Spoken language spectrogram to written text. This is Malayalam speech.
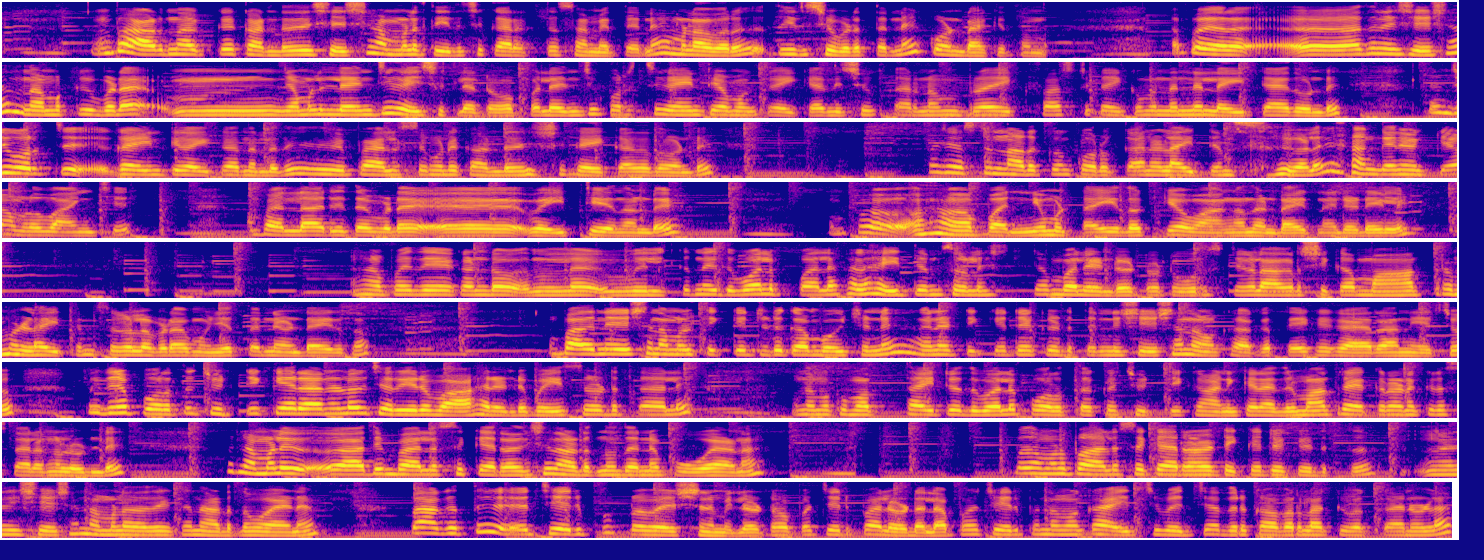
അപ്പോൾ അവിടെ നിന്നൊക്കെ കണ്ടതിന് ശേഷം നമ്മൾ തിരിച്ച് കറക്റ്റ് സമയത്ത് തന്നെ നമ്മൾ അവർ തിരിച്ചിവിടെ തന്നെ കൊണ്ടാക്കി തന്നു. അപ്പോൾ അതിനുശേഷം നമുക്കിവിടെ നമ്മൾ ലഞ്ച് കഴിച്ചിട്ടില്ല കേട്ടോ. അപ്പോൾ ലഞ്ച് കുറച്ച് കഴിഞ്ഞിട്ട് നമുക്ക് കഴിക്കാമെന്ന് വെച്ചു കാരണം ബ്രേക്ക്ഫാസ്റ്റ് കഴിക്കുമ്പോൾ തന്നെ ലേറ്റ് ആയതുകൊണ്ട് ലഞ്ച് കുറച്ച് കഴിഞ്ഞിട്ട് കഴിക്കാന്നുള്ളത് പാലസും കൂടി കണ്ടതിന് ശേഷം കഴിക്കാത്തതുകൊണ്ട്. അപ്പോൾ ജസ്റ്റ് നടക്കും കുറക്കാനുള്ള ഐറ്റംസുകൾ അങ്ങനെയൊക്കെയാണ് നമ്മൾ വാങ്ങിച്ച് അപ്പോൾ എല്ലാവരും ഇതവിടെ വെയിറ്റ് ചെയ്യുന്നുണ്ട്. അപ്പോൾ പഞ്ഞു മിഠായി ഇതൊക്കെയോ വാങ്ങുന്നുണ്ടായിരുന്നു അതിന്റെ ഇടയിൽ അപ്പോൾ ഇത് കണ്ടോ നല്ല വിൽക്കുന്ന ഇതുപോലെ പല പല ഐറ്റംസുകൾ ഇഷ്ടം പോലെ ഉണ്ട് കേട്ടോ. ടൂറിസ്റ്റുകൾ ആകർഷിക്കാൻ മാത്രമുള്ള ഐറ്റംസുകൾ ഇവിടെ മുന്നിൽ തന്നെ ഉണ്ടായിരുന്നു. അപ്പോൾ അതിനുശേഷം നമ്മൾ ടിക്കറ്റ് എടുക്കാൻ പോയിട്ടുണ്ട്. അങ്ങനെ ടിക്കറ്റൊക്കെ എടുത്തതിന് ശേഷം നമുക്ക് അകത്തേക്ക് കയറാമെന്ന് വിചാരിച്ചു. അപ്പോൾ ഇതിന് പുറത്ത് ചുറ്റി കയറാനുള്ള ചെറിയൊരു വാഹനമുണ്ട്. പൈസ കൊടുത്താൽ നമുക്ക് മൊത്തമായിട്ട് ഇതുപോലെ പുറത്തൊക്കെ ചുറ്റി കാണിക്കാൻ അതിന് മാത്രം ഏക്കർ കണക്കിന് സ്ഥലങ്ങളുണ്ട്. അപ്പോൾ നമ്മൾ ആദ്യം പാലസിൽ കയറാൻ വെച്ചാൽ നടന്നു തന്നെ പോവുകയാണ് അപ്പോൾ നമ്മൾ പാലസിൽ കയറാനുള്ള ടിക്കറ്റൊക്കെ എടുത്ത് അതിനുശേഷം നമ്മൾ അതിലേക്ക് നടന്നു പോയാണ് അപ്പോൾ അകത്ത് ചെരുപ്പ് പ്രവേശനമില്ല കേട്ടോ. അപ്പോൾ ചെരുപ്പ് അലോഡല്ല അപ്പോൾ ചെരുപ്പ് നമുക്ക് അയച്ച് വെച്ച് അതൊരു കവറിലാക്കി വെക്കാനുള്ള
